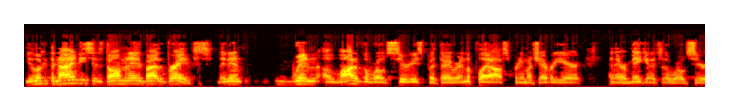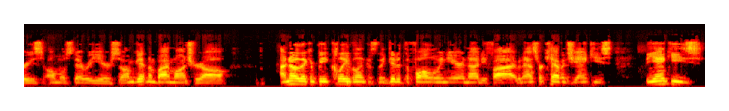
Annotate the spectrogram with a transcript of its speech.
you look at the 90s, it's dominated by the Braves. They didn't win a lot of the World Series, but they were in the playoffs pretty much every year and they were making it to the World Series almost every year. So I'm getting them by Montreal. I know they can beat Cleveland because they did it the following year in '95. And as for Kevin's Yankees, the Yankees,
